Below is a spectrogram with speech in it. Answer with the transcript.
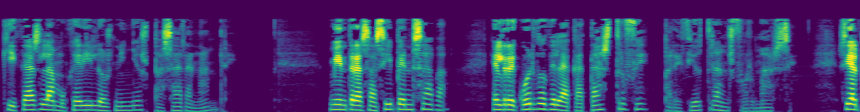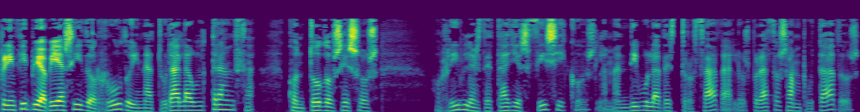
quizás la mujer y los niños pasaran hambre. Mientras así pensaba, el recuerdo de la catástrofe pareció transformarse. Si al principio había sido rudo y natural a ultranza, con todos esos horribles detalles físicos, la mandíbula destrozada, los brazos amputados,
